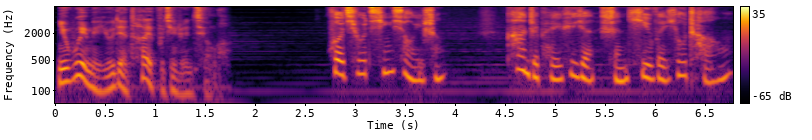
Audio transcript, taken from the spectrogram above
你未免有点太不近人情了。霍秋轻笑一声，看着裴玉，眼神意味悠长。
